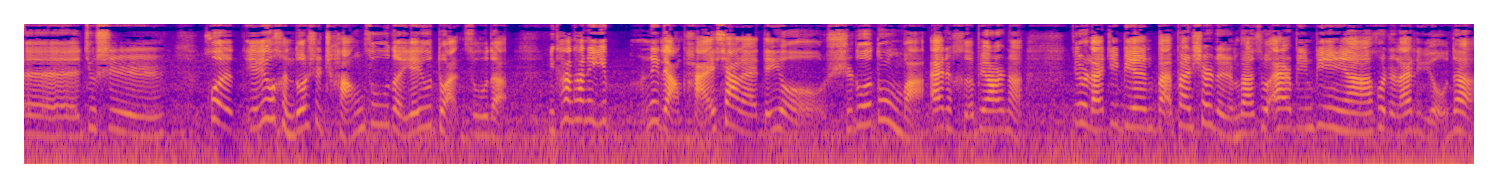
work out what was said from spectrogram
呃，就是或也有很多是长租的，也有短租的。你看它那一。那两排下来得有十多栋吧，挨着河边呢，就是来这边办办事儿的人吧，做 Airbnb 呀，或者来旅游的，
